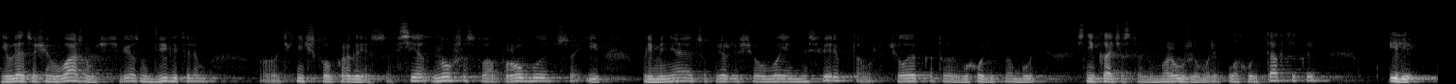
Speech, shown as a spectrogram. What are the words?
является очень важным, очень серьезным двигателем э, технического прогресса. Все новшества опробуются и применяются прежде всего в военной сфере, потому что человек, который выходит на бой с некачественным оружием или плохой тактикой, или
